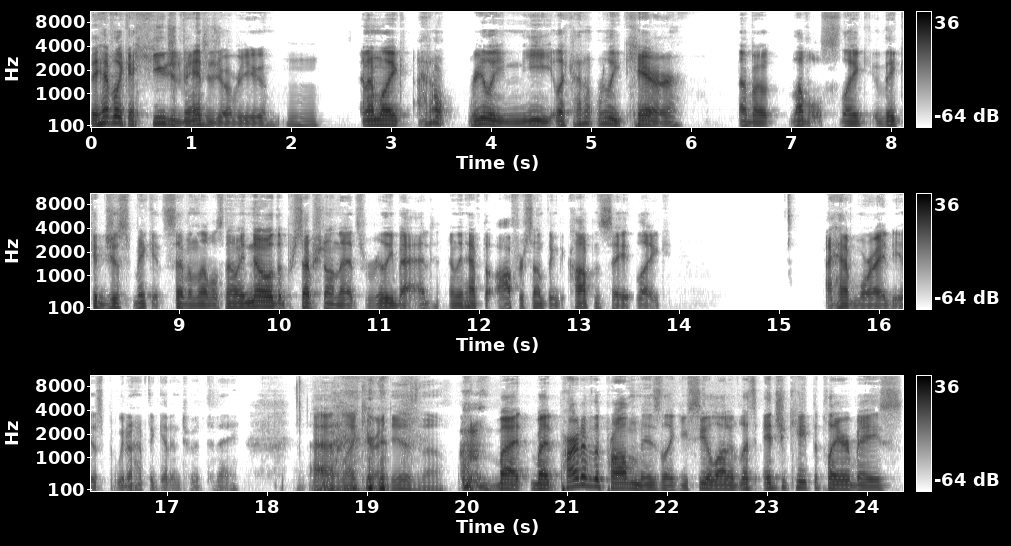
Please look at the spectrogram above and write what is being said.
they have like a huge advantage over you hmm and I'm like, I don't really need, like, I don't really care about levels. Like they could just make it seven levels. Now I know the perception on that's really bad, and they'd have to offer something to compensate. Like I have more ideas, but we don't have to get into it today. I like your ideas though. but but part of the problem is like you see a lot of let's educate the player base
